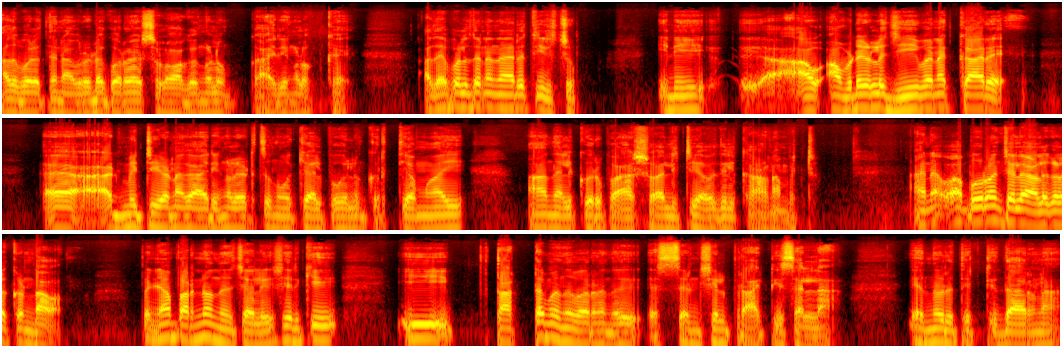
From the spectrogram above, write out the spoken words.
അതുപോലെ തന്നെ അവരുടെ കുറേ ശ്ലോകങ്ങളും കാര്യങ്ങളൊക്കെ അതേപോലെ തന്നെ നേരെ തിരിച്ചും. ഇനി അവിടെയുള്ള ജീവനക്കാരെ അഡ്മിറ്റ് ചെയ്യണ കാര്യങ്ങൾ എടുത്ത് നോക്കിയാൽ പോലും കൃത്യമായി ആ നിലയ്ക്കൊരു പാർഷ്വാലിറ്റി അവതിൽ കാണാൻ പറ്റും. അങ്ങനെ അപൂർവം ചില ആളുകളൊക്കെ ഉണ്ടാവാം. അപ്പം ഞാൻ പറഞ്ഞു എന്ന് വെച്ചാൽ ശരിക്കും ഈ തട്ടം എന്ന് പറയുന്നത് എസെൻഷ്യൽ പ്രാക്ടീസ് അല്ല എന്നൊരു തെറ്റിദ്ധാരണ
